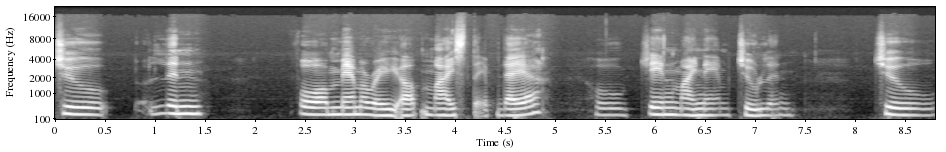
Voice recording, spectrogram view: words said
to Linh for memory of my stepdad who changed my name to Linh to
